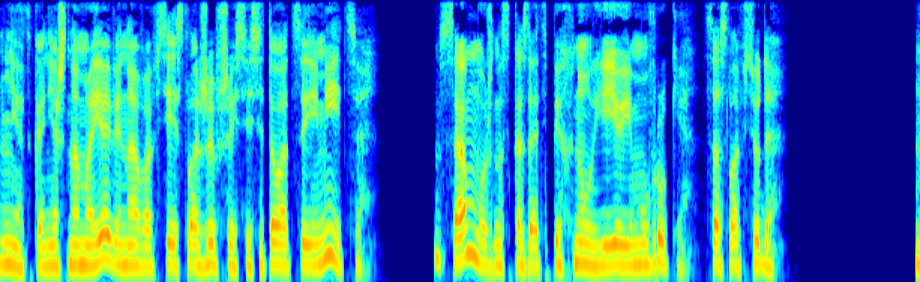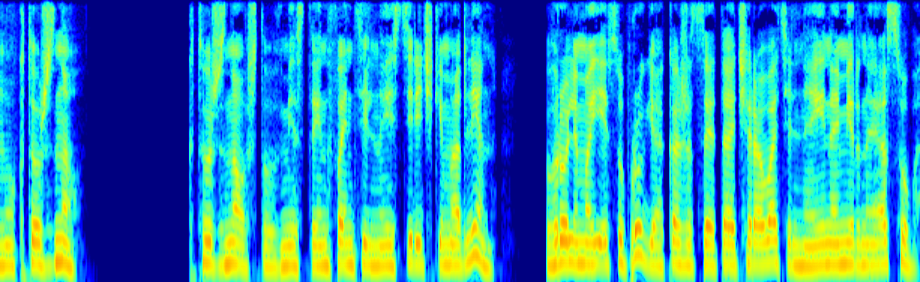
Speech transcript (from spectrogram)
Нет, конечно, моя вина во всей сложившейся ситуации имеется. Сам, можно сказать, пихнул ее ему в руки, сослав сюда. Но кто ж знал? Кто ж знал, что вместо инфантильной истерички Мадлен в роли моей супруги окажется эта очаровательная и намирная особа?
